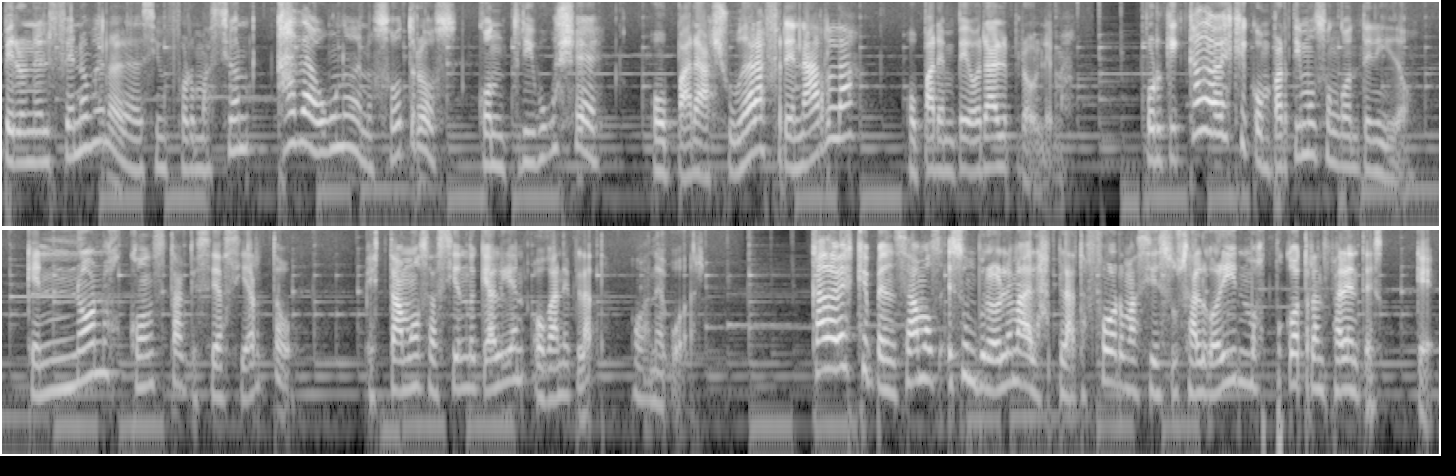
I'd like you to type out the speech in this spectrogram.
pero en el fenómeno de la desinformación, cada uno de nosotros contribuye o para ayudar a frenarla o para empeorar el problema. Porque cada vez que compartimos un contenido que no nos consta que sea cierto, estamos haciendo que alguien o gane plata o gane poder. Cada vez que pensamos es un problema de las plataformas y de sus algoritmos poco transparentes, que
